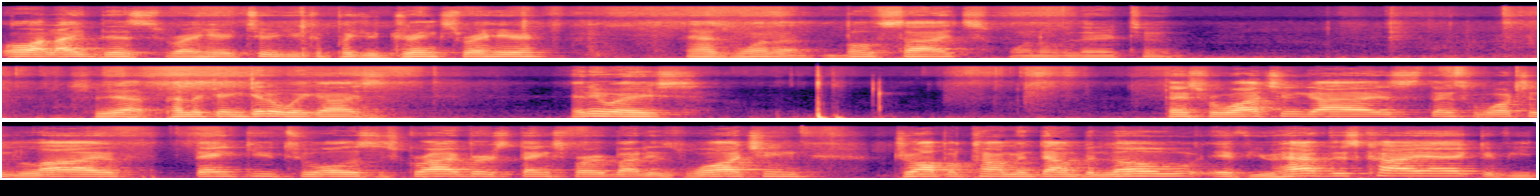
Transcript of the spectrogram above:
Oh, I like this right here too. You can put your drinks right here. It has one on both sides. One over there too. So yeah, Pelican getaway, guys. Anyways. Thanks for watching, guys. Thanks for watching the live. Thank you to all the subscribers. Thanks for everybody who's watching drop a comment down below if you have this kayak, if you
